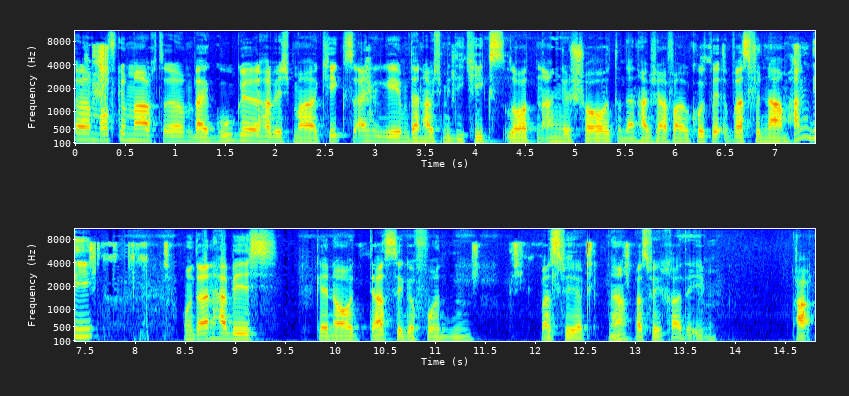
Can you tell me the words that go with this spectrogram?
ähm, aufgemacht. Ähm, bei Google habe ich mal Keks eingegeben, dann habe ich mir die Kekssorten angeschaut und dann habe ich einfach geguckt, was für Namen haben die. Und dann habe ich genau das hier gefunden, was wir, ne, wir gerade eben haben.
